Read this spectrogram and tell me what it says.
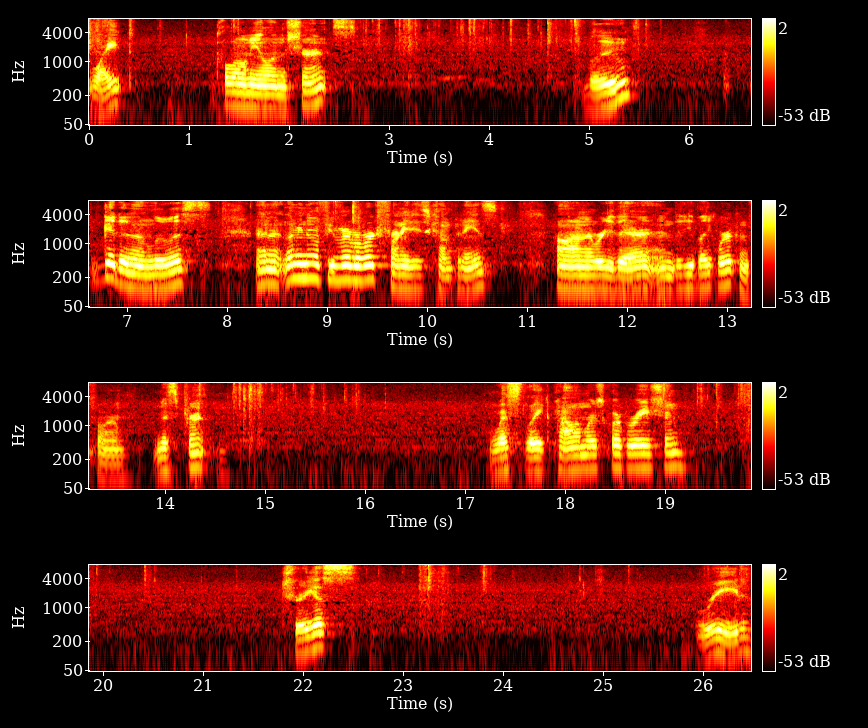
White. Colonial Insurance. Blue. Gooden and Lewis. And uh, let me know if you've ever worked for any of these companies. How long were you there and did you like working for them? Misprint. Westlake Polymers Corporation, Trigus, Reed,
